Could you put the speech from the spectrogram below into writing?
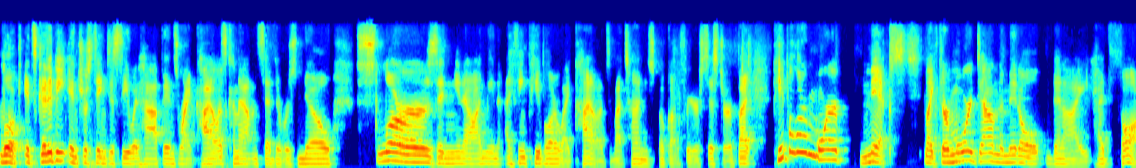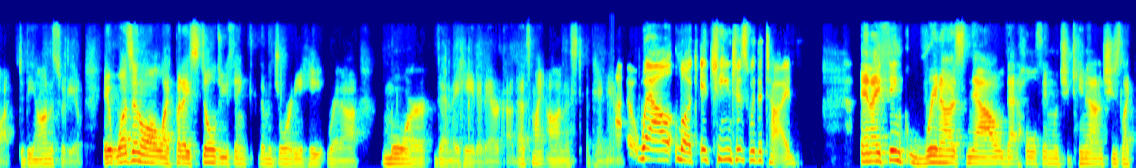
look, it's going to be interesting to see what happens. Right. Kyle has come out and said there was no slurs. And, you know, I mean, I think people are like, Kyle, it's about time you spoke up for your sister. But people are more mixed. Like they're more down the middle than I had thought, to be honest with you. It wasn't all like, but I still do think the majority hate Rinna more than they hated Erika. That's my honest opinion. Uh, well, look, it changes with the tide. And I think Rinna's now that whole thing when she came out and she's like,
